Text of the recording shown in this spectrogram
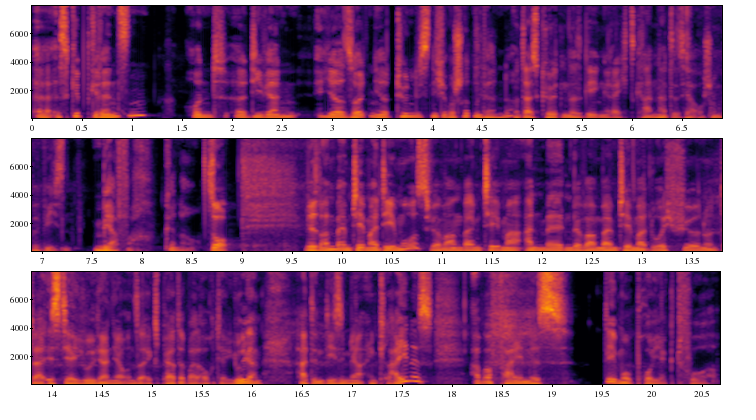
äh, es gibt Grenzen und äh, die werden hier, sollten hier tunlichst nicht überschritten werden. Ne? Und dass Köthen das gegen rechts kann, hat es ja auch schon bewiesen. Mehrfach, genau. So, wir waren beim Thema Demos, wir waren beim Thema Anmelden, wir waren beim Thema Durchführen und da ist der Julian ja unser Experte, weil auch der Julian hat in diesem Jahr ein kleines, aber feines Demo-Projekt vor.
